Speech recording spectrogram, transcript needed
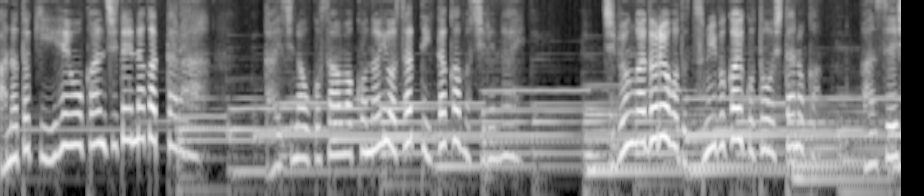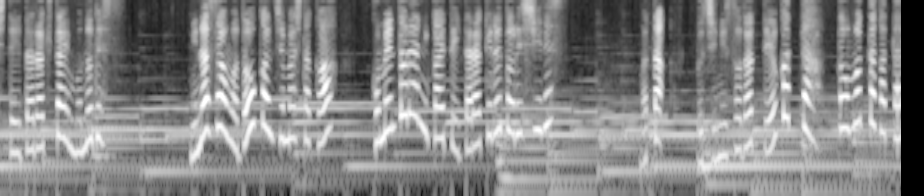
あの時異変を感じていなかったら、大事なお子さんはこの世を去っていたかもしれない。自分がどれほど罪深いことをしたのか、反省していただきたいものです。皆さんはどう感じましたか？コメント欄に書いていただけると嬉しいです。また、無事に育ってよかったと思った方、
